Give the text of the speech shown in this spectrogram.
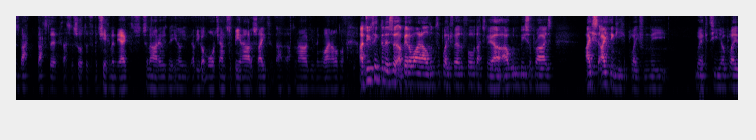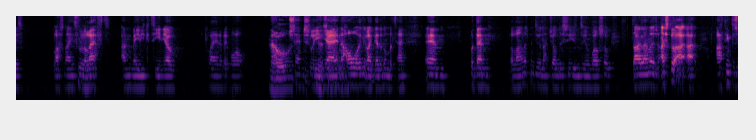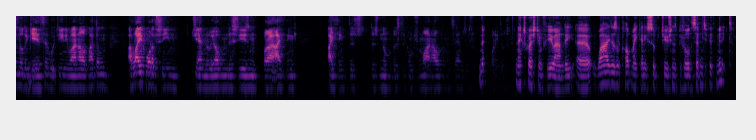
that that's the that's the sort of the chicken and the egg scenario, isn't it? You know, you- have you got more chance of being out of sight after an hour if you bring Wijnaldum on? I do think that there is a, a bit of Wijnaldum to play further forward. Actually, I, I wouldn't be surprised. I, I think he could play from the where Coutinho played last night from the Hmm. left, and maybe Coutinho playing a bit more No, essentially, Yes, yeah, in the hole, if you like, they're the number 10. Um, but then Lallana's been doing that job this season, doing well. So dilemmas. I still, I, I, I think there's another gear to with Gini Wijnaldum. I don't, I like what I've seen generally of him this season, but I, I think, I think there's there's numbers to come from Wijnaldum in terms of Ne- what he does. Next question for you, Andy. Uh, why doesn't Klopp make any substitutions before the 75th minute?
